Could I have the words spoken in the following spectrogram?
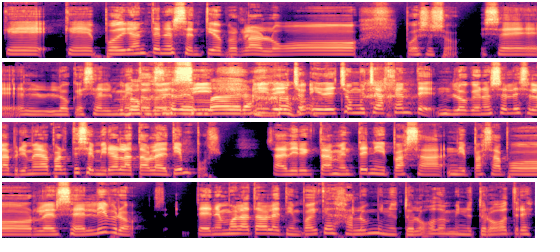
que, que podrían tener sentido, pero claro, luego, pues eso, ese, el- lo que es el método en sí. desmadra. Y de, hecho, y de hecho, mucha gente lo que no se lee es en la primera parte se mira la tabla de tiempos. O sea, directamente ni pasa, ni pasa por leerse el libro. Tenemos la tabla de tiempo, hay que dejarle un minuto, luego dos minutos, luego tres.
